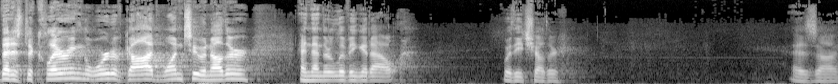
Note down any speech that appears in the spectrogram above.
that is declaring the Word of God one to another, and then they're living it out with each other. As, uh,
